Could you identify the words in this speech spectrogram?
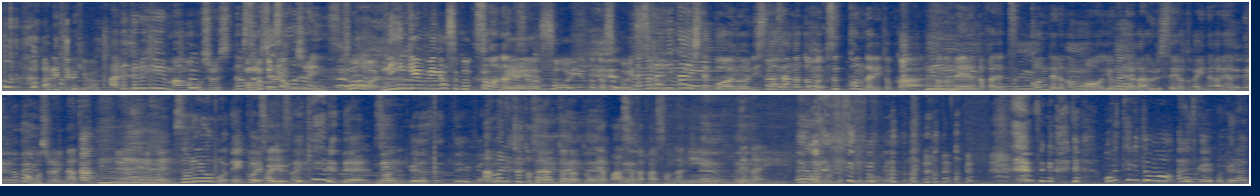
荒れてる日は。荒れてる日まあまあ面白いです。面白い。面白いんですよ。そう人間味がすごくそうなんですよ。そういうのがすごい。それに対してこうあのリスナーさんがどんどん突っ込んだりとか、そのメールとかで突っ込んでるのも読みながらうるせえよとか言いながらやってるのが面白いなと思って。それをもねこうやっぱり受け入れてねくださっていうかあんまりちょっとフラットだとねやっぱ朝だからそんなに出ないと思うんですけど。じゃお二人ともあれですかやっぱフラッ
